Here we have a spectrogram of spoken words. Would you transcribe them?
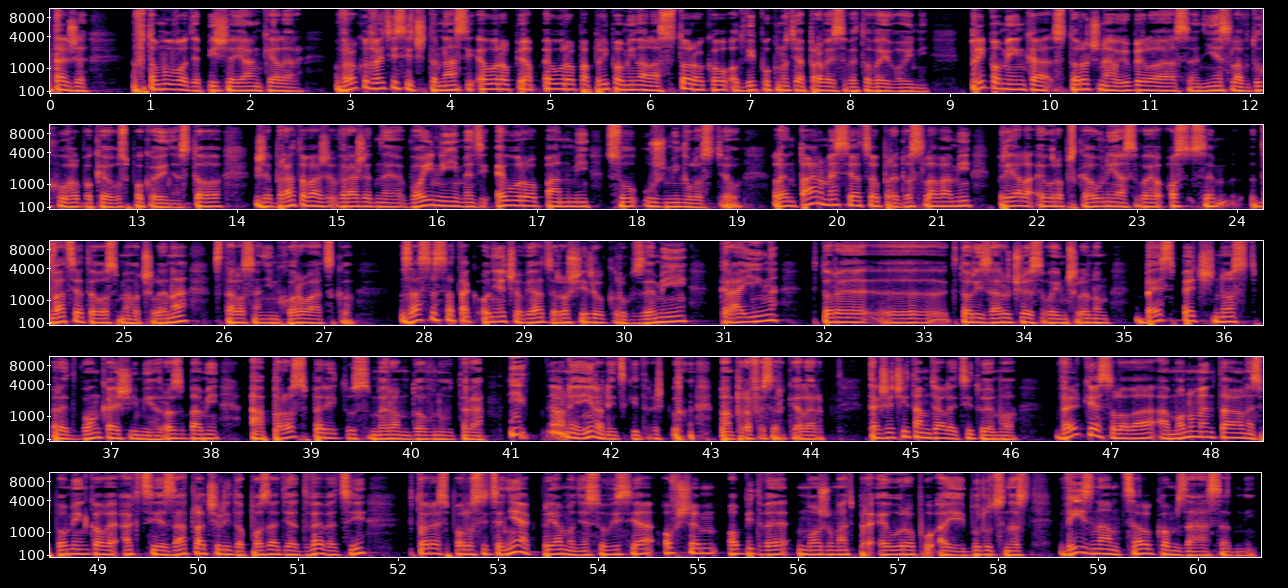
Takže v tom úvode píše Jan Keller. V roku 2014 Európa, Európa pripomínala 100 rokov od vypuknutia Prvej svetovej vojny. Pripomienka storočného jubilea sa niesla v duchu hlbokého uspokojenia z toho, že bratová vražedné vojny medzi Európanmi sú už minulosťou. Len pár mesiacov pred oslavami prijala Európska únia svojho 28. člena, stalo sa ním Chorvátsko. Zase sa tak o niečo viac rozšíril kruh zemí, krajín, ktoré, e, ktorý zaručuje svojim členom bezpečnosť pred vonkajšími hrozbami a prosperitu smerom dovnútra. I, on je ironický trošku, pán profesor Keller. Takže čítam ďalej, citujem ho. Veľké slova a monumentálne spomienkové akcie zatlačili do pozadia dve veci, ktoré spolu síce nejak priamo nesúvisia, ovšem obidve môžu mať pre Európu a jej budúcnosť význam celkom zásadný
